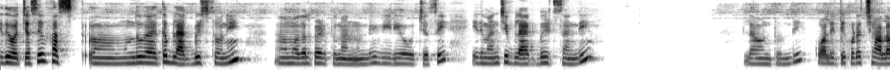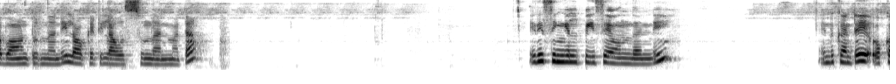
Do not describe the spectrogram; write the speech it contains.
ఇది వచ్చేసి ఫస్ట్ ముందుగా అయితే బ్లాక్ బీడ్స్తోని మొదలు పెడుతున్నానండి. వీడియో వచ్చేసి ఇది మంచి బ్లాక్ బీడ్స్ అండి. ఇలా ఉంటుంది. క్వాలిటీ కూడా చాలా బాగుంటుందండి. లాకెట్ ఇలా వస్తుందన్నమాట. ఇది సింగిల్ పీసే ఉందండి. ఎందుకంటే ఒక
